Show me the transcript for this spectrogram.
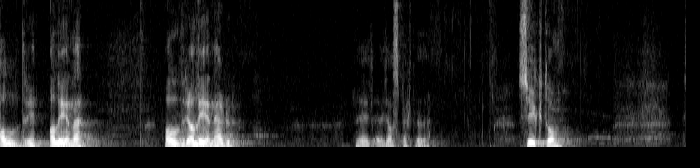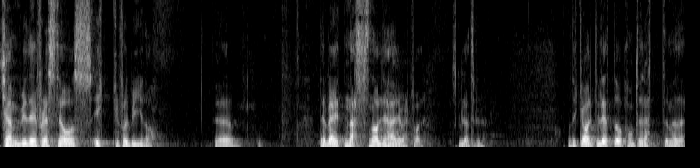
aldri alene Aldri alene er du. Det er et aspekt ved det. Sykdom kommer vi de fleste av oss ikke forbi, da. Det, det vet nesten alle her, i hvert fall, skulle jeg tro. Og Det er ikke alltid lett å komme til rette med det.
